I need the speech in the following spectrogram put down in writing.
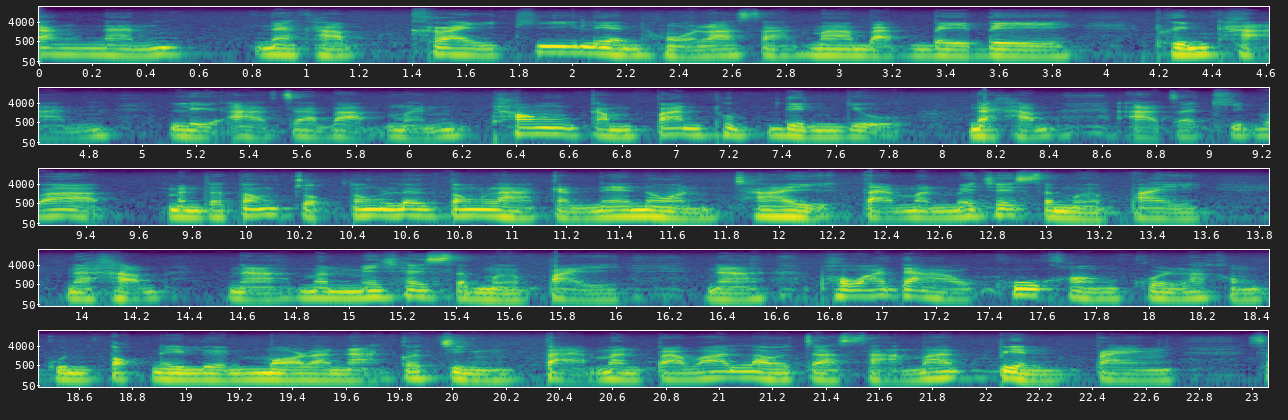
ดังนั้นนะครับใครที่เรียนโหราศาสตร์มาแบบเบเบพื้นฐาน หรืออาจจะแบบเหมือนท่องกำปั้นทุบดินอยู่นะครับ อาจจะคิดว่ามันจะต้องจบต้องเลิกต้องลากันแน่นอนใช่ แต่มันไม่ใช่เสมอไป นะครับนะมันไม่ใช่เสมอไปนะเพราะว่าดาวคู่ครองคนรักของคุณตกในเรือนมรณะก็จริง แต่มันแปลว่าเราจะสามารถเปลี่ยนแปลงส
